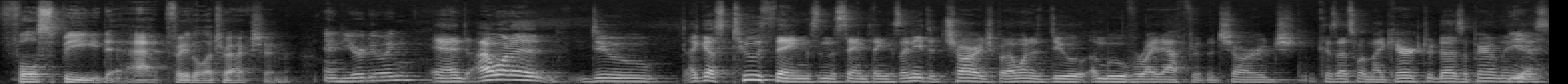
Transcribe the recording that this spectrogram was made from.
full speed at Fatal Attraction. And you're doing? And I want to do, I guess, two things in the same thing because I need to charge, but I want to do a move right after the charge because that's what my character does. Apparently, Yeah. is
